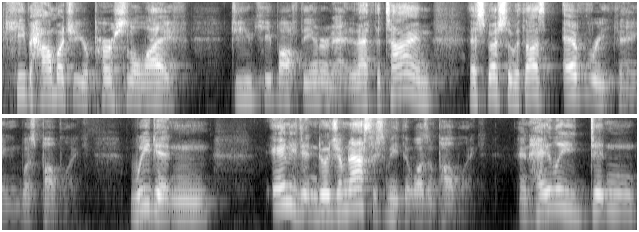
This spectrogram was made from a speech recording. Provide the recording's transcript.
keep how much of your personal life do you keep off the internet? And at the time, especially with us, everything was public. We didn't Annie didn't do a gymnastics meet that wasn't public. And Hayley didn't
